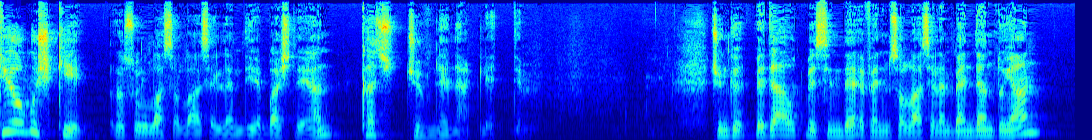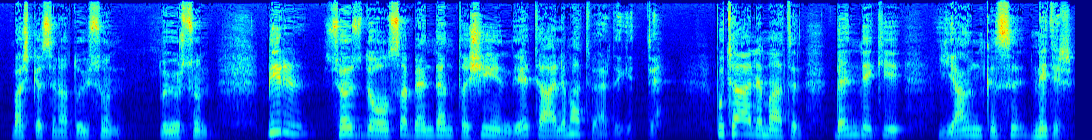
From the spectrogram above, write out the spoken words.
Diyormuş ki Resulullah sallallahu aleyhi ve sellem diye başlayan kaç cümle naklettim? Çünkü veda hutbesinde Efendimiz sallallahu aleyhi ve sellem benden duyan başkasına duysun, duyursun. Bir söz de olsa benden taşıyın diye talimat verdi gitti. Bu talimatın bendeki yankısı nedir?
